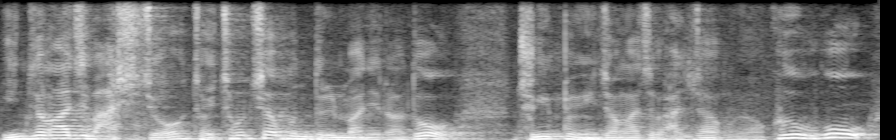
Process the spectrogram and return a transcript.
인정하지 마시죠. 저희 청취자분들만이라도 중2병 인정하지 말자고요. 그거,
